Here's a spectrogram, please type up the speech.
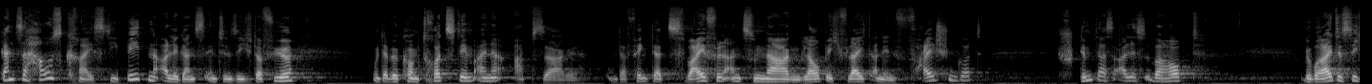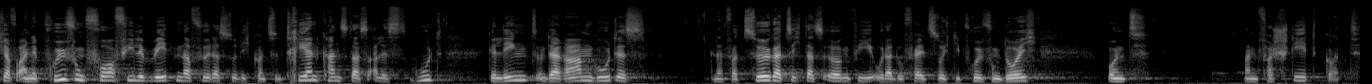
ganze Hauskreis, die beten alle ganz intensiv dafür und er bekommt trotzdem eine Absage. Und da fängt der Zweifel an zu nagen. Glaube ich vielleicht an den falschen Gott? Stimmt das alles überhaupt? Du bereitest dich auf eine Prüfung vor. Viele beten dafür, dass du dich konzentrieren kannst, dass alles gut gelingt und der Rahmen gut ist. Und dann verzögert sich das irgendwie oder du fällst durch die Prüfung durch und man versteht Gott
